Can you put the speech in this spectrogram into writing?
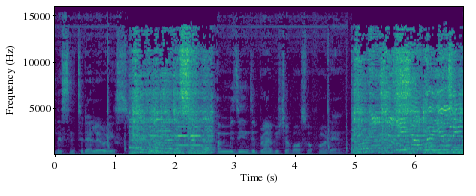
Listen to the lyrics. I'm using the bribe bishop also for the. King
